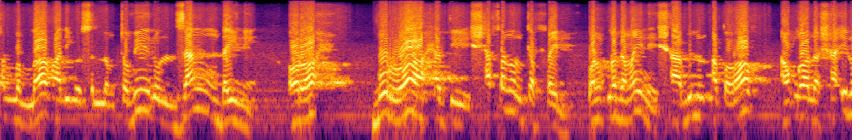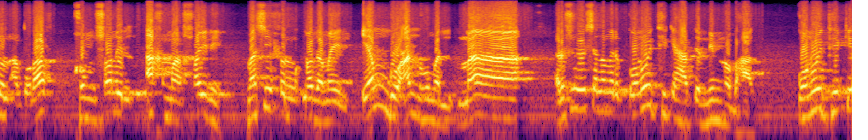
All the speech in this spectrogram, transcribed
সাল্লাল্লাহু আলাইহি ওয়াসাল্লাম অরহ শাসানুল কাফাইন শাবিলুল আতরাফ আও ক্বালা শাইরুল আতরাফ আখমাসাইনি মাসিহুল ইয়ামবু আনহুমাল মা রাসূলুল্লাহ কোনই থেকে হাতের নিম্ন ভাগ, কোনই থেকে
